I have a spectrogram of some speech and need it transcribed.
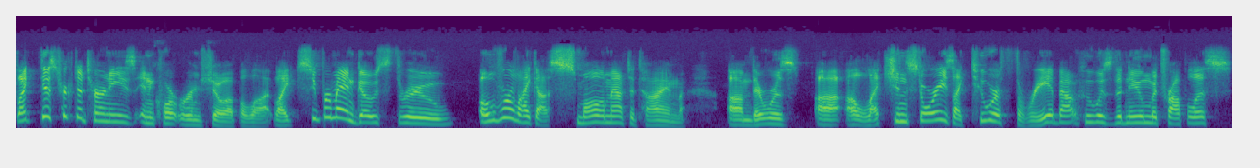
like district attorneys in courtrooms show up a lot. Like Superman goes through over like a small amount of time. Um, there was uh, election stories, like two or three, about who was the new Metropolis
